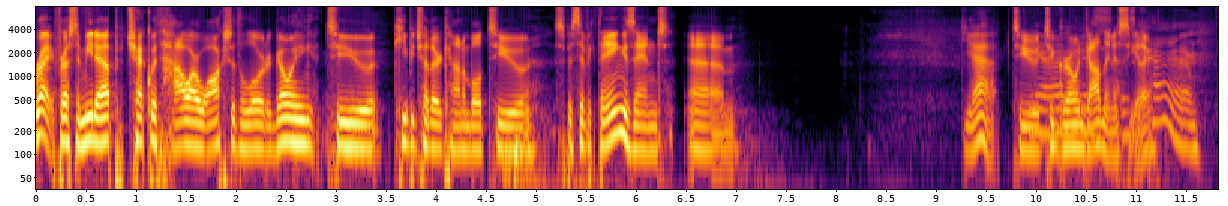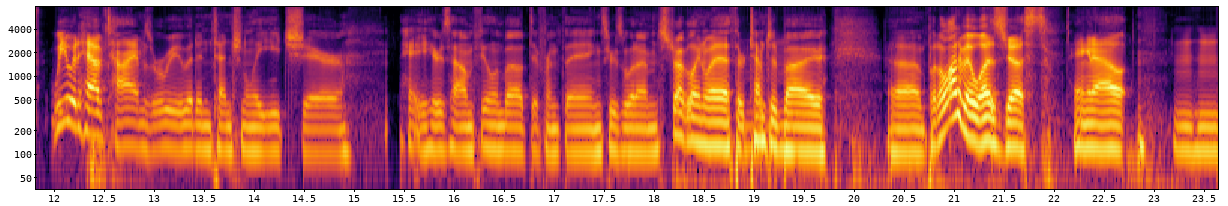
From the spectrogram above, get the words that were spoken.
Right, for us to meet up, check with how our walks with the Lord are going, to keep each other accountable to specific things, and um, yeah, to to grow in godliness together. kinda- we would have times where we would intentionally each share, hey, here's how I'm feeling about different things. Here's what I'm struggling with or tempted Mhm. by. Uh, but a lot of it was just hanging out, Mm-hmm.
